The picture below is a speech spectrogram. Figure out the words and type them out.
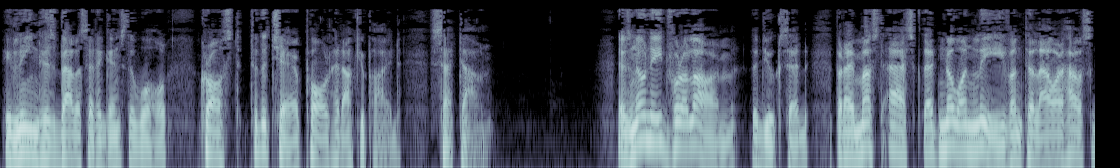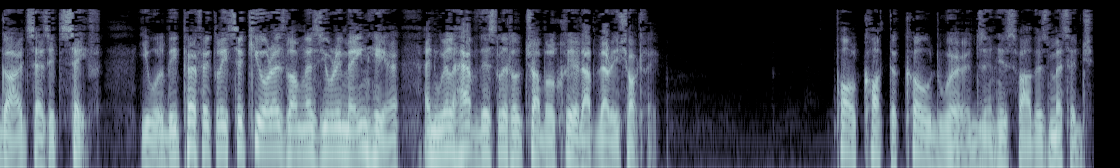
He leaned his baliset against the wall, crossed to the chair Paul had occupied, sat down. "'There's no need for alarm,' the Duke said, "'but I must ask that no one leave until our house guard says it's safe. You will be perfectly secure as long as you remain here, and we'll have this little trouble cleared up very shortly.' Paul caught the code words in his father's message,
